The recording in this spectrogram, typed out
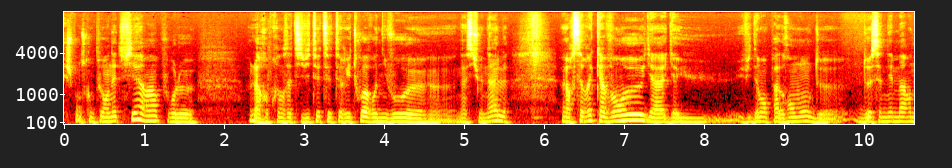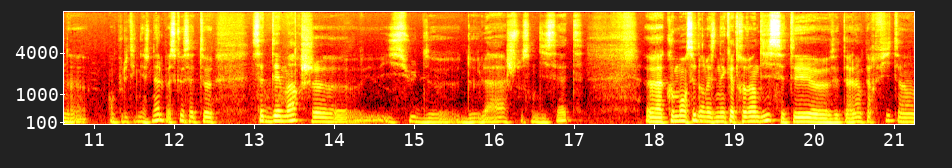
Je pense qu'on peut en être fier hein, pour la représentativité de ces territoires au niveau national. Alors c'est vrai qu'avant eux, il y, y, a eu évidemment pas grand monde de, de Seine-et-Marne en politique nationale parce que cette, cette démarche euh, issue de, de la H77 euh, a commencé dans les années 90. C'était euh, Alain Perfit, hein.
